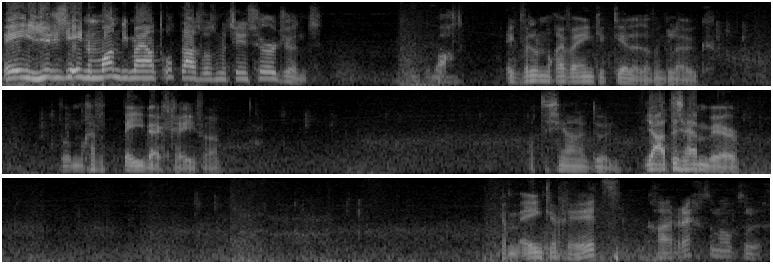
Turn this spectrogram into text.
Hé, hey, hier is die ene man die mij aan het opblazen was met zijn insurgent. Wacht, ik wil hem nog even één keer killen, dat vind ik leuk. Ik wil hem nog even payback geven. Wat is hij aan het doen? Ja, het is hem weer. Ik heb hem één keer gehit. Ik ga recht omhoog de lucht.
